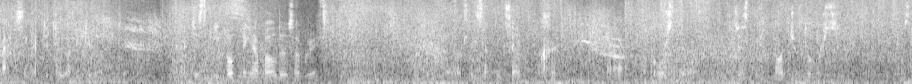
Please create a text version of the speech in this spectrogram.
maxing up to 200, 200. And just keep opening up all those upgrades. Or at least I think so. uh, of course, the, just a bunch of Thors against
